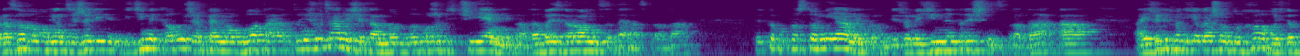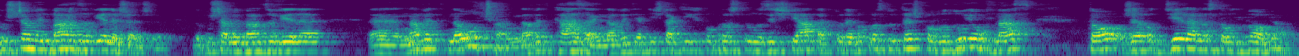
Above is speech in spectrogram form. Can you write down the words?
obrazowo mówiąc, jeżeli widzimy kałużę pełną błota, to nie rzucamy się tam, bo, bo może być przyjemnie, prawda? Bo jest gorąco teraz, prawda? tylko po prostu omijamy to, bierzemy zimny prysznic, prawda? A, a jeżeli chodzi o naszą duchowość, dopuszczamy bardzo wiele rzeczy. Dopuszczamy bardzo wiele e, nawet nauczań, nawet kazań, nawet jakichś takich po prostu ze świata, które po prostu też powodują w nas to, że oddziela nas to od Boga.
